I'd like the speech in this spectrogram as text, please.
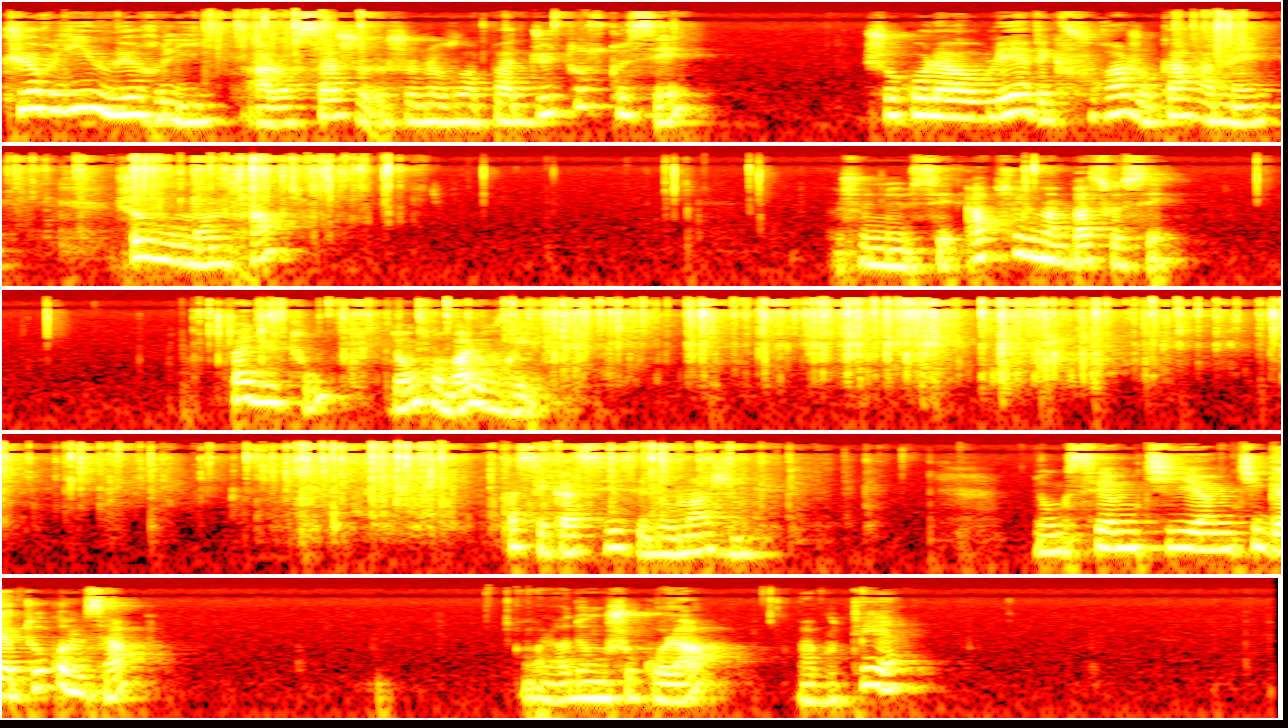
Curly Hurly. Alors ça, je, ne vois pas du tout ce que c'est. Chocolat au lait avec fourrage au caramel. Je vous montre. Hein. Je ne sais absolument pas ce que c'est. Pas du tout. Donc, on va l'ouvrir. Ah, c'est cassé, c'est dommage. Donc, c'est un petit, un petit gâteau comme ça. Voilà, donc chocolat. On va goûter. Hein.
